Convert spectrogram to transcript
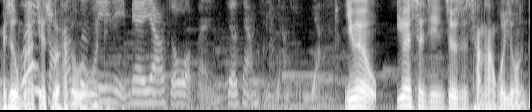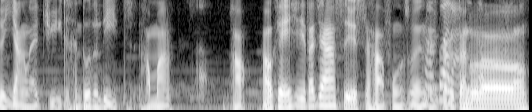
每次我们要结束了，他都会问。圣经里面要说我们就像是羊一样。因为因为圣经就是常常会用一个羊来举一个很多的例子，好吗？好，OK，谢谢大家。四月十号，丰禾硕恩告一个段落喽。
